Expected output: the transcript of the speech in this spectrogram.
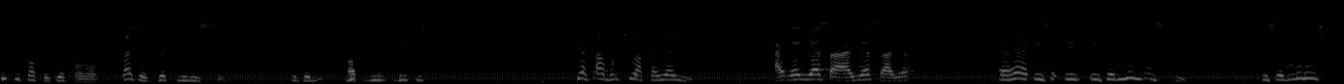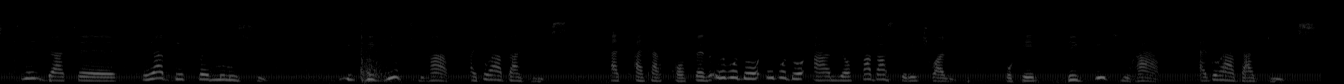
pick it up again for us. That's a great ministry. It's a Oh. we, we it's, yes, I'm with you. I can hear you. I yes, sir. Yes, sir. Yes. Uh, it's, a, it's, it's a ministry. It's a ministry that uh, we have different ministry. The, gifts you have, I don't have that gifts. I, I can confess. Even though even though I'm your father spiritually, okay, the gifts you have, I don't have that gifts.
